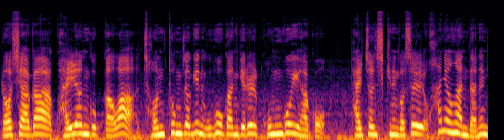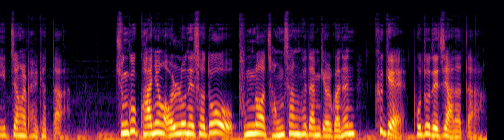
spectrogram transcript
러시아가 관련 국가와 전통적인 우호 관계를 공고히 하고 발전시키는 것을 환영한다는 입장을 밝혔다. 중국 관영 언론에서도 북러 정상회담 결과는 크게 보도되지 않았다.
